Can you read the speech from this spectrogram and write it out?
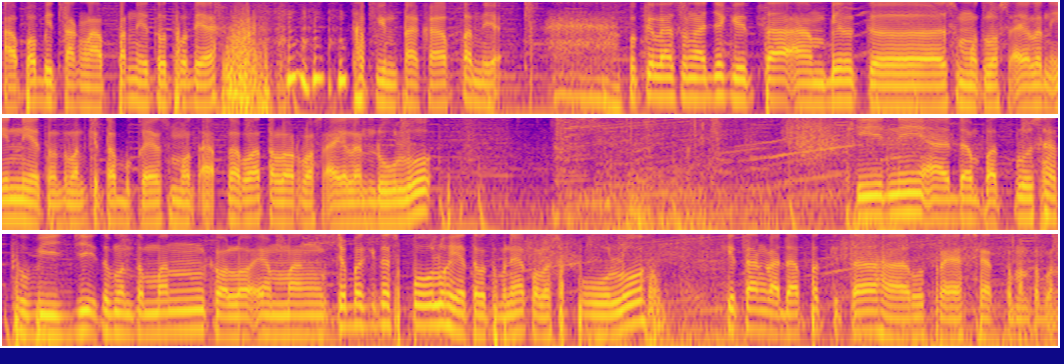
apa bintang 8 ya teman-teman ya. Tapi entah kapan ya. Oke langsung aja kita ambil ke semut Lost Island ini ya teman-teman. Kita buka yang semut apa telur Lost Island dulu ini ada 41 biji teman-teman. Kalau emang coba kita 10 ya teman-teman ya. Kalau 10 kita nggak dapat kita harus reset teman-teman.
